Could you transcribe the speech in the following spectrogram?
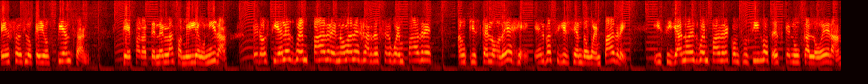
eso es lo que ellos piensan, que para tener la familia unida. Pero si él es buen padre, no va a dejar de ser buen padre aunque usted lo deje. Él va a seguir siendo buen padre. Y si ya no es buen padre con sus hijos, es que nunca lo era,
